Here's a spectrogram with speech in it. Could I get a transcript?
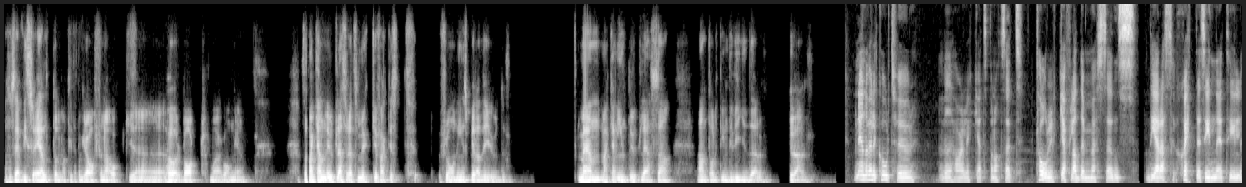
alltså säga, visuellt och när man tittar på graferna och eh, hörbart många gånger. Så att man kan utläsa rätt så mycket faktiskt från inspelade ljud. Men man kan inte utläsa antalet individer, tyvärr. Men det är ändå väldigt coolt hur vi har lyckats på något sätt tolka fladdermössens, deras sjätte sinne till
